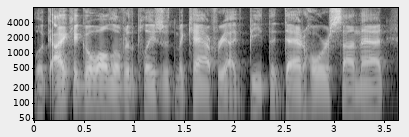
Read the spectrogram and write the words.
Look, I could go all over the place with McCaffrey. I've beat the dead horse on that.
